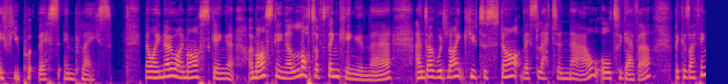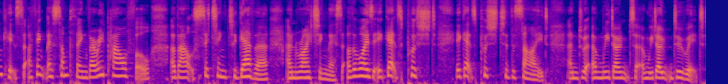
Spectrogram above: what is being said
if you put this in place? Now I know I'm asking I'm asking a lot of thinking in there and I would like you to start this letter now altogether because I think it's I think there's something very powerful about sitting together and writing this. Otherwise it gets pushed it gets pushed to the side and and we don't and we don't do it.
